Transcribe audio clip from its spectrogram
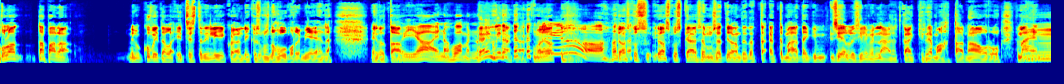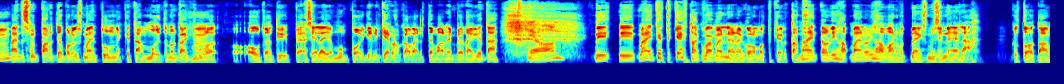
Mulla on tapana niin kuvitella itsestäni liikoja niin kuin semmoisena huumorimiehenä. Niin tota, Oi jaa, en ole huomannut. En minäkään. no jo, joskus, joskus käy semmoisia tilanteita, että, että mä jotenkin sielullisilmin näen, että kaikki remahtaa nauruun. Ja mä en, mm. mä en tässä partioporukassa, mä en tunne ketään muita. Ne on kaikki mm-hmm. mulle outoja tyyppejä. Siellä ei ole mun poikini kerhokaverit ja vanhempia tai ketään. Joo. Niin, niin mä en tiedä, että kehtaanko mä mennä enää kolmatta kertaa. Mä en, on ihan, mä en ole ihan varma, että meneekö mä sinne enää. Kun tuota,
